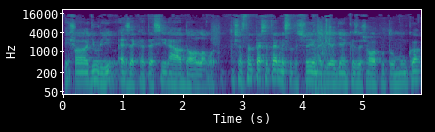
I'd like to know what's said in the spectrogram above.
és a Gyuri ezekre teszi rá a dallamot. És aztán persze természetesen jön egy, egy ilyen közös alkotó munka,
